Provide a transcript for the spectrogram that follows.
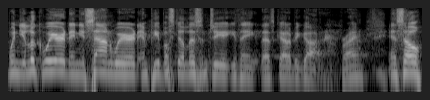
when you look weird and you sound weird and people still listen to you, you think that's got to be God, right? And so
